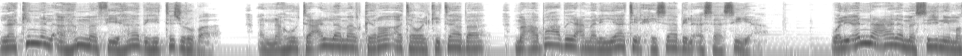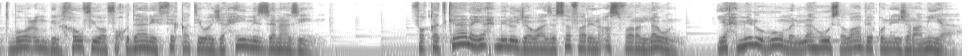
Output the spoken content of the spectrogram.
لكن الأهم في هذه التجربة أنه تعلم القراءة والكتابة مع بعض عمليات الحساب الأساسية. ولأن عالم السجن مطبوع بالخوف وفقدان الثقة وجحيم الزنازين. فقد كان يحمل جواز سفر أصفر اللون يحمله من له سوابق إجرامية.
